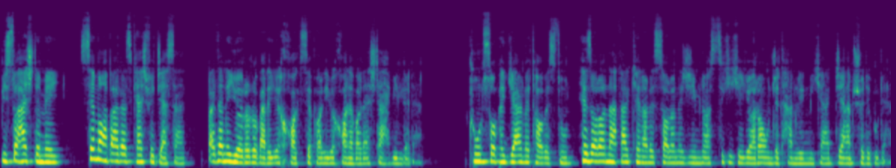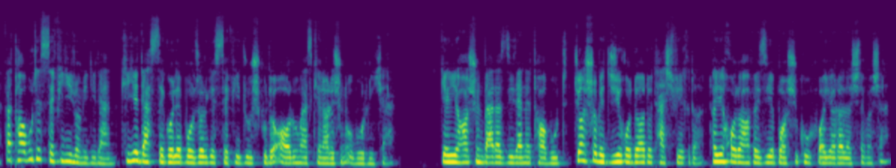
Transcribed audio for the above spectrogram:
28 می سه ماه بعد از کشف جسد بدن یارا رو برای خاک سپاری به خانوادش تحویل دادن. تو صبح گرم تابستون هزاران نفر کنار سالن ژیمناستیکی که یارا اونجا تمرین می‌کرد جمع شده بودن و تابوت سفیدی رو می‌دیدن که یه دسته گل بزرگ سفید روش بود و آروم از کنارشون عبور می‌کرد. گریه هاشون بعد از دیدن تابوت جاش رو به جیغ و داد و تشویق داد تا یه خداحافظی باشکوه با یارا داشته باشن.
